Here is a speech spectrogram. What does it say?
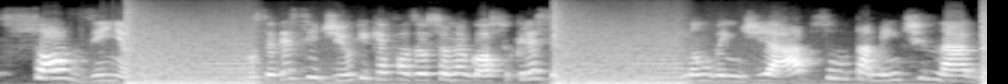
sozinha. Você decidiu que quer fazer o seu negócio crescer. Não vende absolutamente nada.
